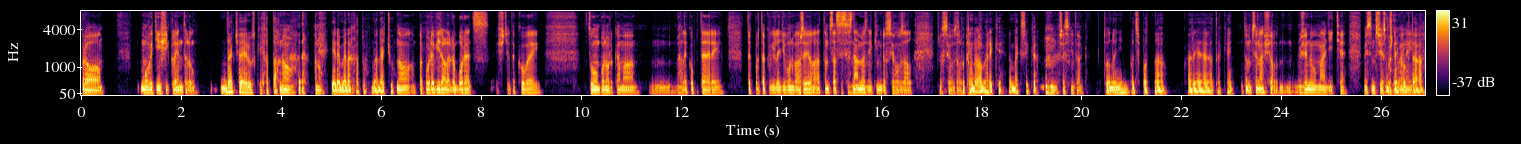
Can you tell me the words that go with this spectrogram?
pro movitější klientelu. Dača je rusky chata. No, ano. Jedeme na chatu, na daču. No a pak odevíral ledoborec, ještě takovej, s dvouma ponorkama, hm, helikoptéry, tak pro takový lidi on vařil a tam se asi seznámil s někým, kdo si ho vzal, kdo si ho vzal Potom pryč. do Ameriky, do Mexika. Mhm, přesně tak. To není vůbec špatná kariéra taky. Tam si našel ženu, má dítě, myslím si, že Už spokojený, nekoktá.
